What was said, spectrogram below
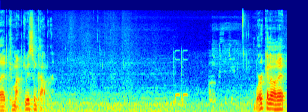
Lead. Come on, give me some copper. Working on it.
